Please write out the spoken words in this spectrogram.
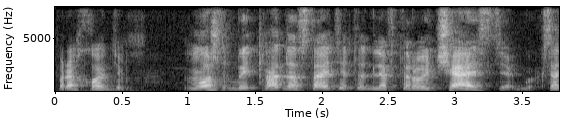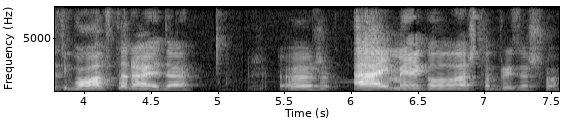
Проходим. Может быть, надо оставить это для второй части. Кстати, глава вторая, да. Э, Ай, моя голова, что произошло?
